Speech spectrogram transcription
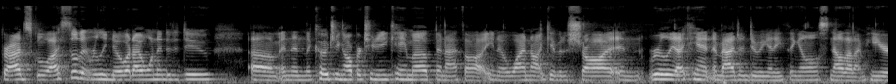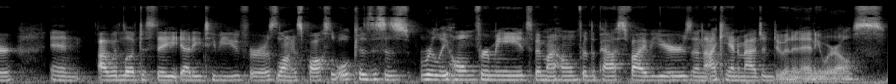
grad school, I still didn't really know what I wanted to do. Um, and then the coaching opportunity came up, and I thought, you know, why not give it a shot? And really, I can't imagine doing anything else now that I'm here. And I would love to stay at ETBU for as long as possible because this is really home for me. It's been my home for the past five years, and I can't imagine doing it anywhere else.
